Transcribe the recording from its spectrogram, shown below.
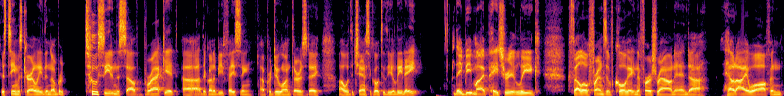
His team is currently the number two seed in the South bracket. Uh, they're going to be facing uh, Purdue on Thursday uh, with a chance to go to the Elite Eight. They beat my Patriot League fellow friends of Colgate in the first round and uh, held Iowa off in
